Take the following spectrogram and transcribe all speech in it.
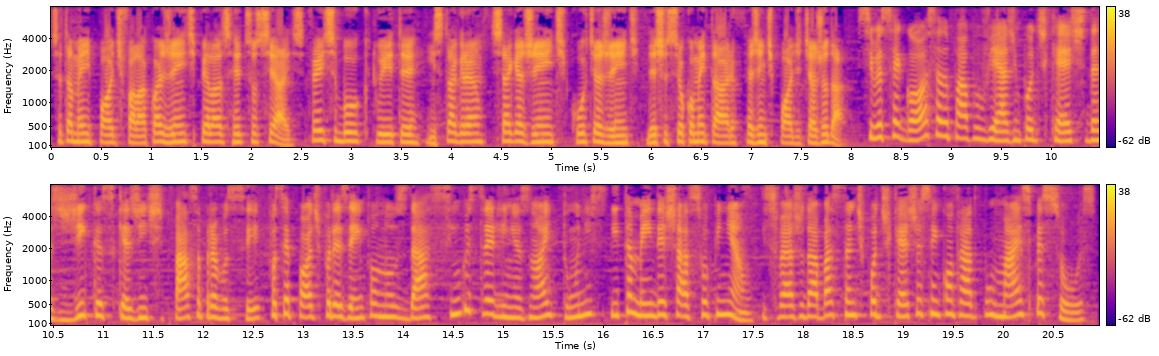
Você também pode falar com a gente pelas redes sociais: Facebook, Twitter, Instagram. Segue a gente, curte a gente, deixa o seu comentário que a gente pode te ajudar. Se você gosta do Papo Viagem Podcast, das dicas que a gente passa para você, você pode, por exemplo, nos dar cinco estrelinhas no iTunes e também deixar a sua opinião. Isso vai ajudar bastante o podcast a ser encontrado por mais pessoas.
